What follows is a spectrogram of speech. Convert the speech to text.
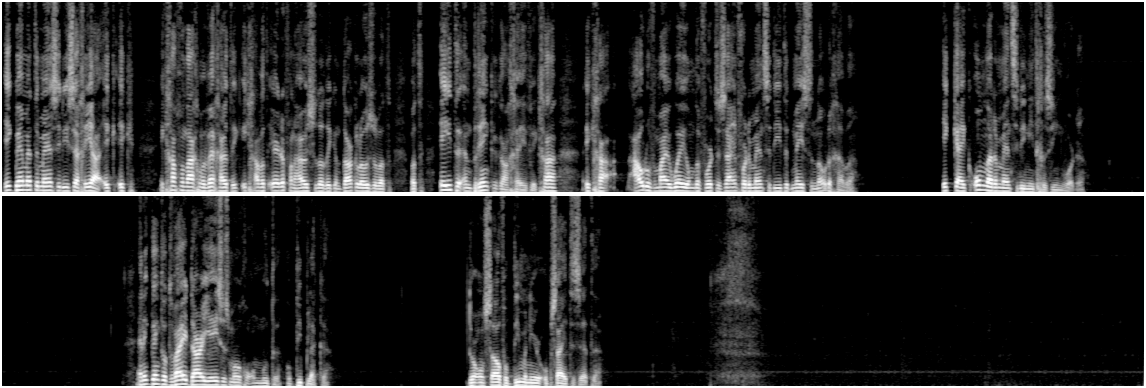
Ik ben met de mensen die zeggen: Ja, ik, ik, ik ga vandaag mijn weg uit. Ik, ik ga wat eerder van huis, zodat ik een dakloze wat, wat eten en drinken kan geven. Ik ga, ik ga out of my way om ervoor te zijn voor de mensen die het het meeste nodig hebben. Ik kijk om naar de mensen die niet gezien worden. En ik denk dat wij daar Jezus mogen ontmoeten, op die plekken. Door onszelf op die manier opzij te zetten.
